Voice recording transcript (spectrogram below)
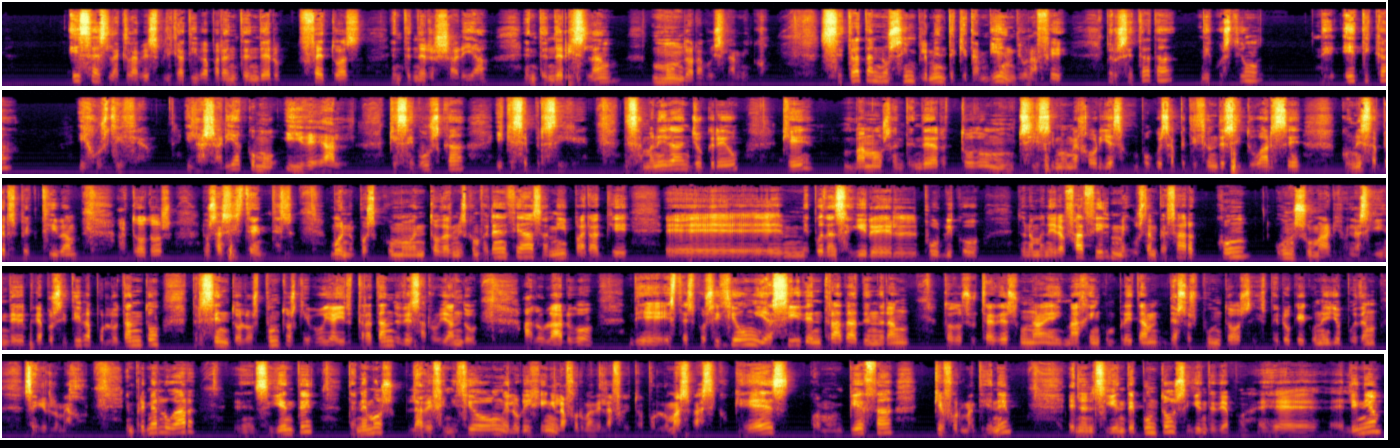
esa es la clave explicativa para entender fetuas, entender Sharia, entender Islam, mundo árabe-islámico. Se trata no simplemente que también de una fe, pero se trata de cuestión de ética y justicia. Y la Sharia como ideal que se busca y que se persigue. De esa manera yo creo que vamos a entender todo muchísimo mejor y es un poco esa petición de situarse con esa perspectiva a todos los asistentes. Bueno, pues como en todas mis conferencias, a mí para que eh, me puedan seguir el público de una manera fácil, me gusta empezar con un sumario. En la siguiente diapositiva, por lo tanto, presento los puntos que voy a ir tratando y desarrollando a lo largo de esta exposición y así de entrada tendrán todos ustedes una imagen completa de esos puntos espero que con ello puedan seguirlo mejor. En primer lugar, en siguiente, tenemos la definición, el origen y la forma de la por lo más básico, que es cómo empieza, qué forma tiene. En el siguiente punto, siguiente eh, línea,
